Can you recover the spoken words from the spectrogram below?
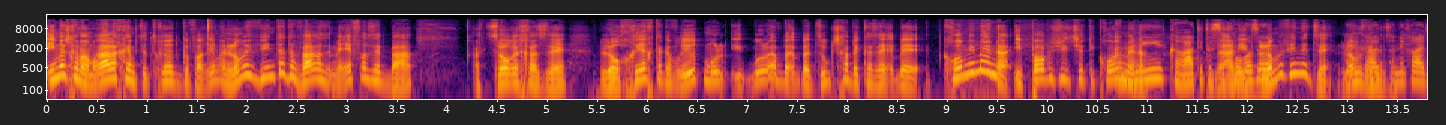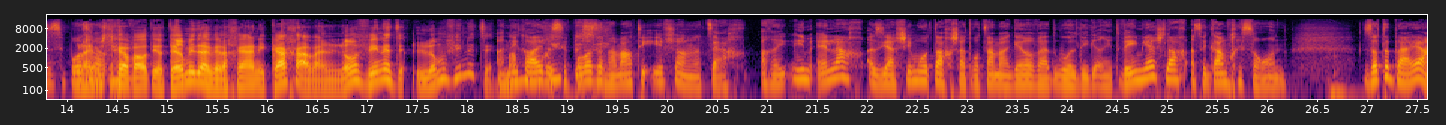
אימא שלכם אמרה לכם שאתם צריכים להיות גברים? אני לא מבין את הדבר הזה, מאיפה זה בא, הצורך הזה, להוכיח את הגבריות מול, מול הב- בת זוג שלך בכזה, ב... קחו ממנה, היא פה בשביל שתיקחו ממנה. אני קראתי את לא, הסיפור אני הזה. לא מבין את זה, לא אני מבין קראת- את זה. אני קראתי את הסיפור אולי הזה. אמא שלי אהבה אותי יותר מדי ולכן אני ככה, אבל אני לא מבין את זה, לא מבין את זה. אני קראתי את הסיפור הזה? ואמרתי, אי אפשר לנצח. הרי אם אין לך, אז יאשימו אותך שאת רוצה מהגבר ואת גולדיגרית, ואם יש לך, אז זה גם חיסרון. זאת הבעיה.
